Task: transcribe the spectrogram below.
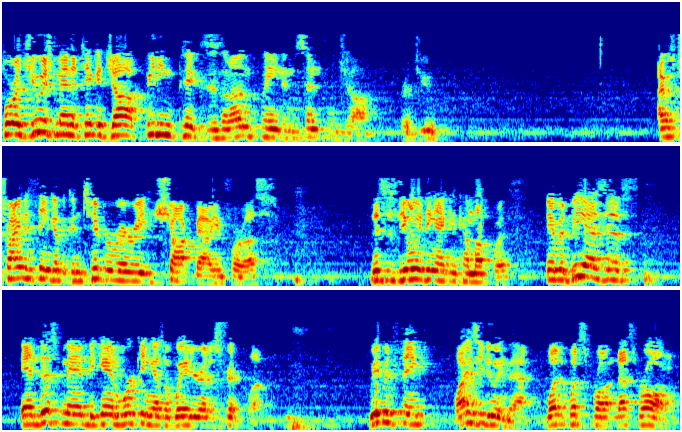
For a Jewish man to take a job feeding pigs is an unclean and sinful job for a Jew. I was trying to think of a contemporary shock value for us. This is the only thing I can come up with. It would be as if, and this man began working as a waiter at a strip club. We would think, why is he doing that? What, what's wrong? That's wrong.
